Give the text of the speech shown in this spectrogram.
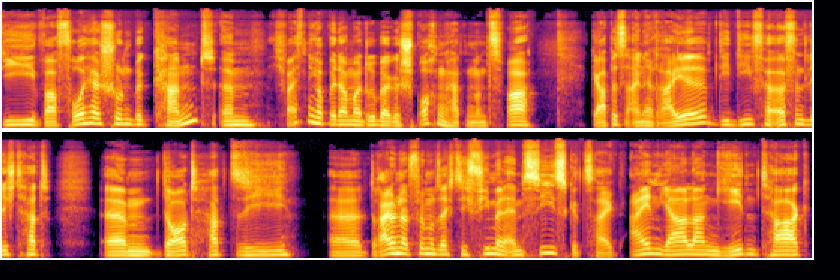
Die war vorher schon bekannt. Ähm, ich weiß nicht, ob wir da mal drüber gesprochen hatten. Und zwar gab es eine Reihe, die die veröffentlicht hat. Ähm, dort hat sie äh, 365 Female MCs gezeigt. Ein Jahr lang jeden Tag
